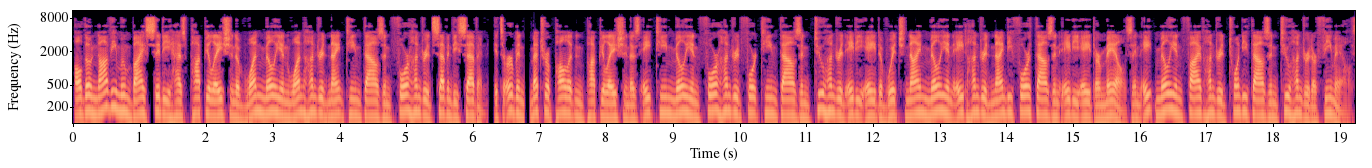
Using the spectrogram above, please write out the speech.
Although Navi Mumbai city has population of 1,119,477, its urban, metropolitan population is 18,414,288 of which 9,894,088 are males and 8,520,200 are females.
